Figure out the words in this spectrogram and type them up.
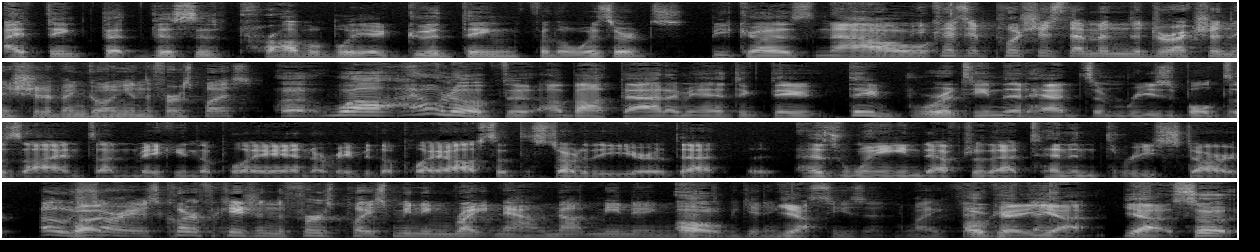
I think that this is probably a good thing for the Wizards because now because it pushes them in the direction they should have been going in the first place. Uh, well, I don't know if the, about that. I mean, I think they they were a team that had some reasonable designs on making the play in or maybe the playoffs at the start of the year that has waned after that ten and three start. Oh, but, sorry, as clarification, the first place meaning right now, not meaning oh, at the beginning yeah. of the season. Like that, okay, that, yeah, yeah. So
